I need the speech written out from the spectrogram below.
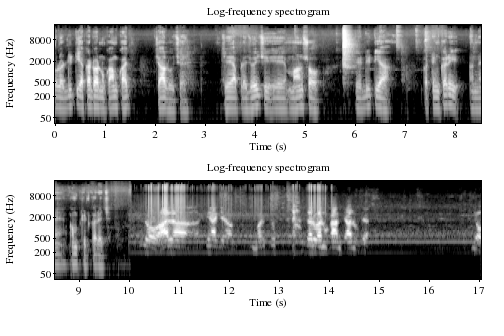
ઓલા ડીટીયા કાઢવાનું કામકાજ ચાલુ છે. જે આપણે જોઈ છીએ એ માણસો એ ડીટીયા કટિંગ કરી અને કમ્પ્લીટ કરે છે. જો હાલ ત્યાં જ મરચું દરવાનું કામ ચાલુ છે. જો.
